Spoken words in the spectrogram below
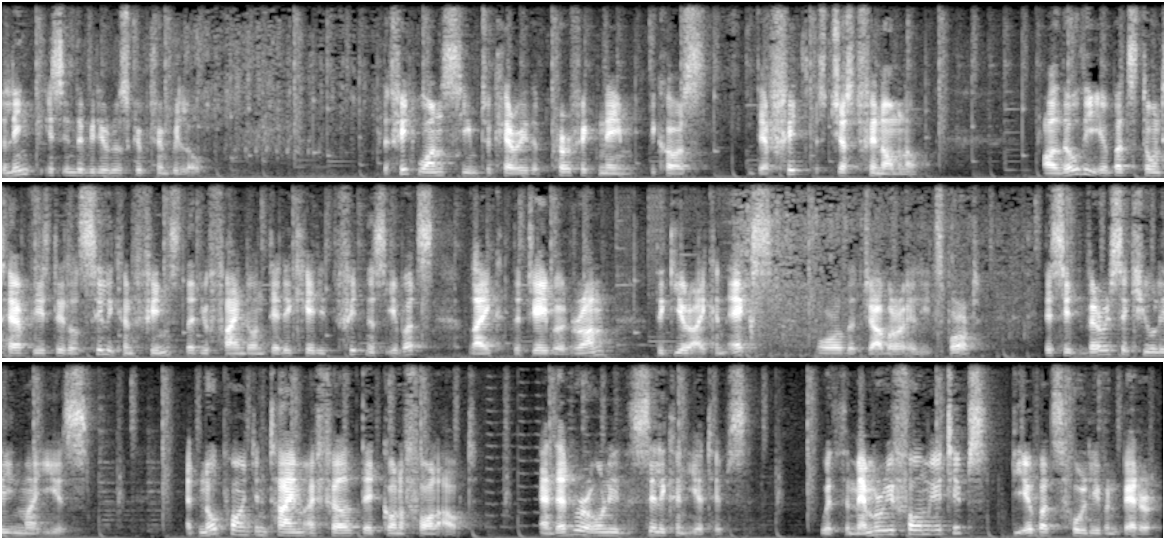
The link is in the video description below. The Fit ones seem to carry the perfect name because their fit is just phenomenal. Although the earbuds don't have these little silicone fins that you find on dedicated fitness earbuds like the Jaybird Run, the Gear Icon X or the Jabra Elite Sport, they sit very securely in my ears. At no point in time I felt they'd gonna fall out. And that were only the silicone ear tips. With the memory foam ear tips, the earbuds hold even better.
